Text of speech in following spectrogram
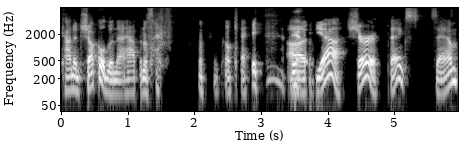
kind of chuckled when that happened. I was like, okay, uh, yeah, sure, thanks, Sam.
